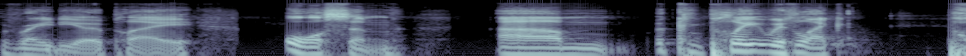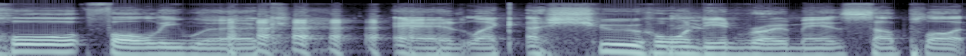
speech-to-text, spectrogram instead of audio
radio play. Awesome. Um, complete with like poor Foley work and like a shoehorned in romance subplot.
